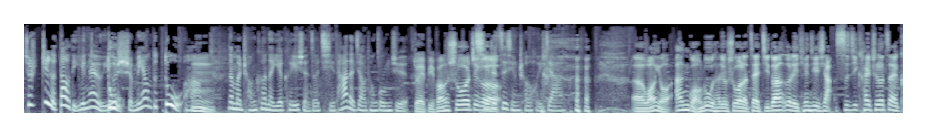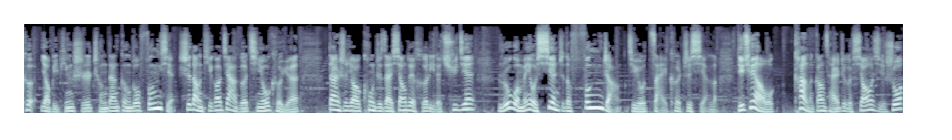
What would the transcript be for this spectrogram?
就是这个到底应该有一个什么样的度哈？嗯，那么乘客呢，也可以选择其他的交通工具，对比方说这个骑着自行车回家。呃，网友安广路他就说了，在极端恶劣天气下，司机开车载客要比平时承担更多风险，适当提高价格情有可原，但是要控制在相对合理的区间。如果没有限制的疯涨，就有宰客之嫌了。的确啊，我看了刚才这个消息，说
